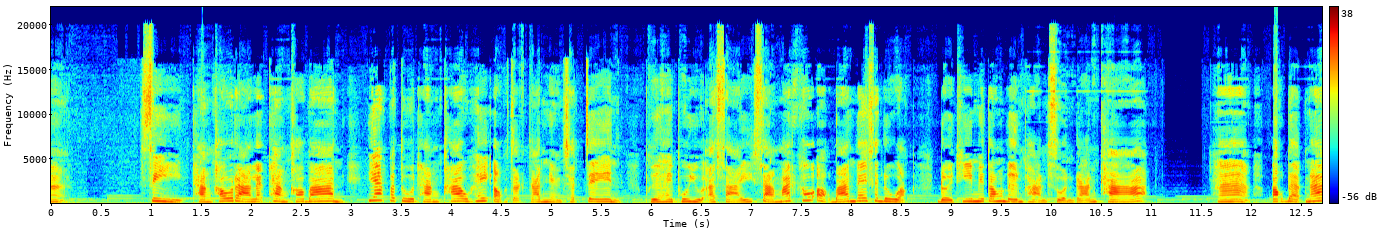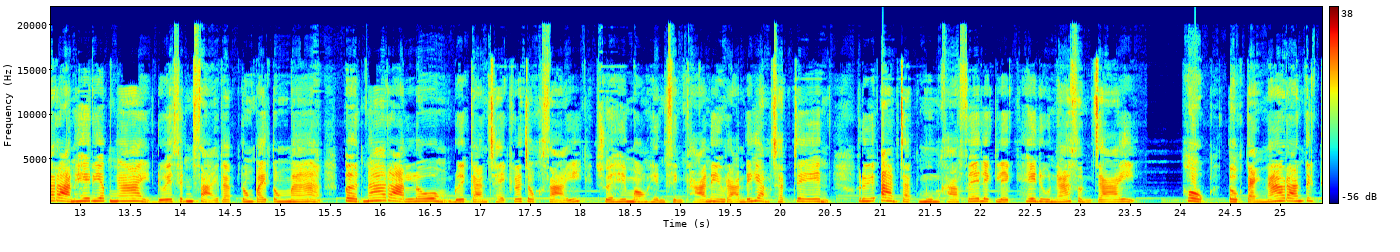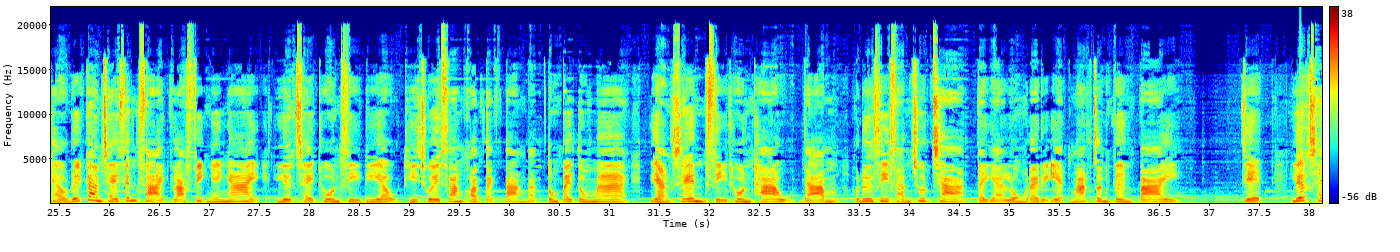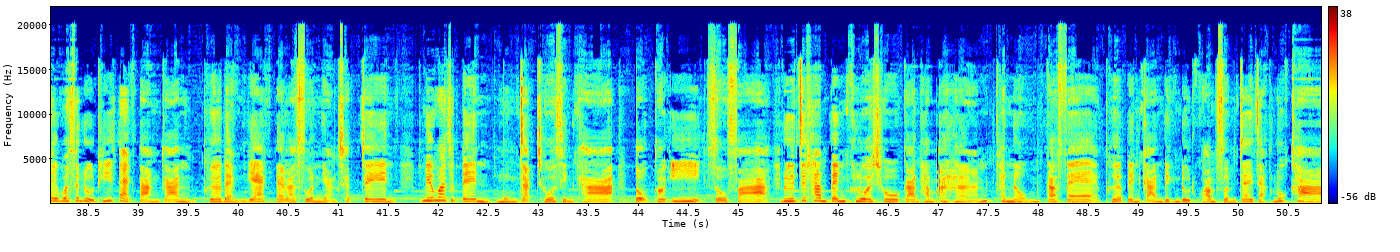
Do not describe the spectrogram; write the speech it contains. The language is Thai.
4. ทางเข้าร้านและทางเข้าบ้าน แยกประตูทางเข้าให้ออกจากกันอย่างชัดเจน เพื่อให้ผู้อยู่อาศัยสามารถเข้าออกบ้านได้สะดวก โดยที่ไม่ต้องเดินผ่านส่วนร้านค้า 5. ออกแบบหน้าร้านให้เรียบง่าย ด้วยเส้นสายแบบตรงไปตรงมา เปิดหน้าร้านโล่งด้วยการใช้กระจกใส ช่วยให้มองเห็นสินค้าในร้านได้อย่างชัดเจน หรืออาจจัดมุมคาเฟ่เล็กๆ ให้ดูน่าสนใจ 6. ตกแต่งหน้าร้านตึกแถวด้วยการใช้เส้นสายกราฟิกง่ายๆ เลือกใช้โทนสีเดียวที่ช่วยสร้างความแตกต่างแบบตรงไปตรงมา อย่างเช่น สีโทนเทาดำหรือสีสันชุดฉาด แต่อย่าลงรายละเอียดมากจนเกินไป 7. เลือกใช้วัสดุที่แตกต่างกัน เพื่อแบ่งแยกแต่ละส่วนอย่างชัดเจน ไม่ว่าจะเป็นมุมจัดโชว์สินค้า โต๊ะเก้าอี้ โซฟา หรือจะทำเป็นครัวโชว์การทำอาหาร ขนม กาแฟ เพื่อเป็นการดึงดูดความสนใจจากลูกค้า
